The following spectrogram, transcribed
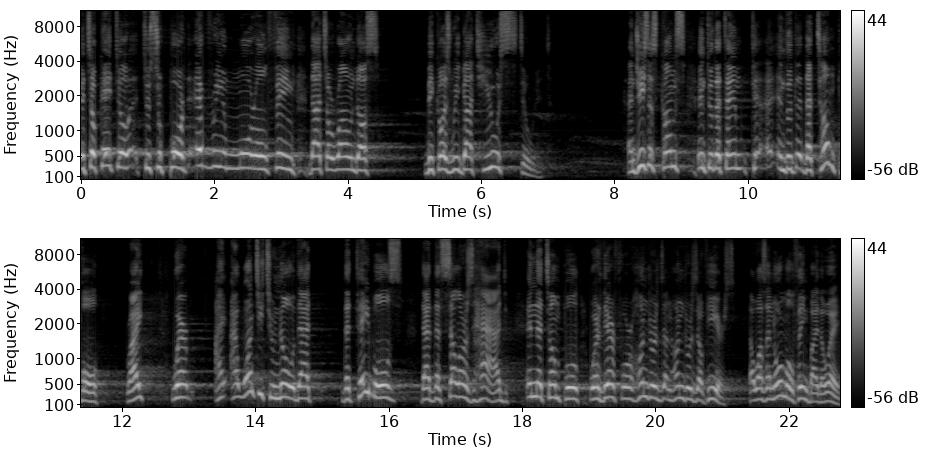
It's okay to, to support every immoral thing that's around us because we got used to it. And Jesus comes into the, tem- into the, the temple, right? Where I, I want you to know that the tables that the sellers had in the temple were there for hundreds and hundreds of years. That was a normal thing, by the way.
